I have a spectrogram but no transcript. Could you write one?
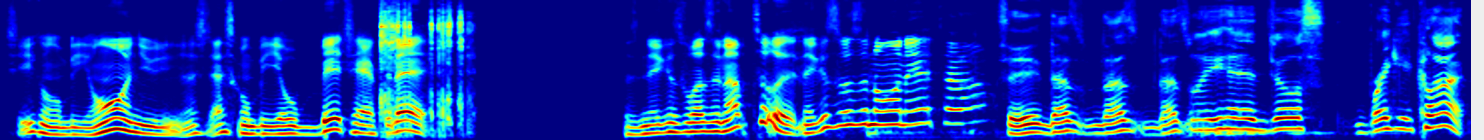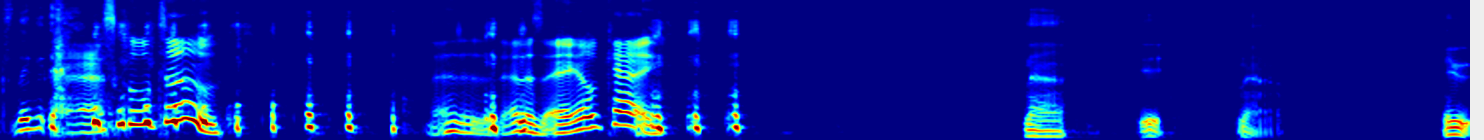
she gonna be on you. That's, that's gonna be your bitch after that." Cause niggas wasn't up to it. Niggas wasn't on that time. See, that's that's that's why he had Joss breaking clocks, nigga. That's cool too. that is that is a okay. Nah, yeah, nah. You,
